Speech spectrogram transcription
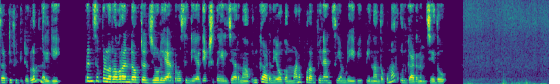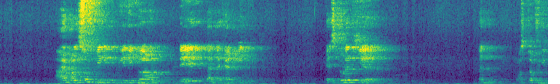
സർട്ടിഫിക്കറ്റുകളും നൽകി. പ്രിൻസിപ്പൽ റവറൻ ഡോക്ടർ ജോളി ആൻഡ്രൂസിന്റെ അധ്യക്ഷതയിൽ ചേർന്ന ഉദ്ഘാടന യോഗം Manappuram finance M D V P Nandakumar ഉദ്ഘാടനം ചെയ്തു. A student here. And most of you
